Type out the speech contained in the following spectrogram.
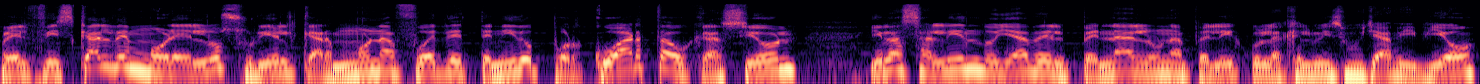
El fiscal de Morelos, Uriel Carmona, fue detenido por cuarta ocasión. Iba saliendo ya del penal una película que él mismo ya vivió.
